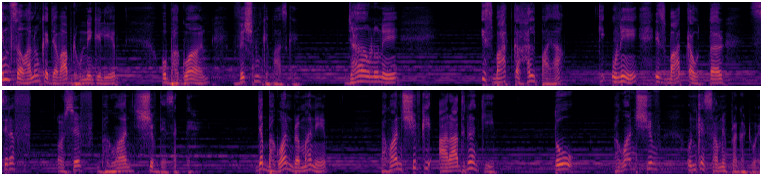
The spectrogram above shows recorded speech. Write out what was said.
इन सवालों के जवाब ढूँढने के लिए वो भगवान विष्णु के पास गए, जहाँ उन्होंने इस बात का हल पाया कि उन्हें इस बात का उत्तर सिर्फ़ और सिर्फ़ भगवान शिव दे सकते हैं। जब भगवान ब्रह्मा ने भगवान शिव की आराधना की तो भगवान शिव उनके सामने प्रकट हुए।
